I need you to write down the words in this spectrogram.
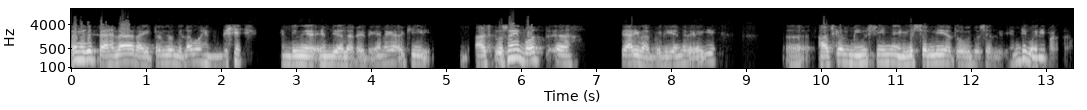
भाई मुझे पहला राइटर जो मिला वो हिंदी हिंदी में हिंदी वाला राइटर कहने लगा कि आज उसमें बहुत प्यारी बात बोली। कहने लगा कि आजकल मेन स्ट्रीम में इंग्लिश चल रही है तो उर्दू चल रही है। हिंदी कोई नहीं पढ़ता।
